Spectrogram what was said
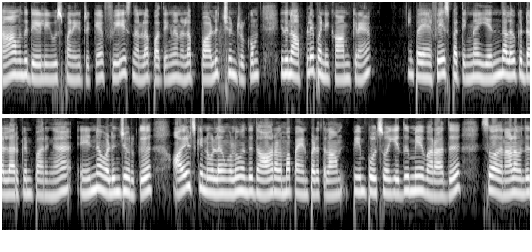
நான் வந்து டெய்லி யூஸ் பண்ணிகிட்டு இருக்கேன். ஃபேஸ் நல்லா பார்த்தீங்கன்னா நல்லா பளிச்சுன்னு இருக்கும். இது நான் அப்ளை பண்ணி காமிக்கிறேன். இப்போ என் ஃபேஸ் பார்த்திங்கன்னா எந்த அளவுக்கு டல்லாக இருக்குதுன்னு பாருங்கள் என்ன வலிஞ்சும் இருக்குது ஆயில் ஸ்கின் உள்ளவங்களும் வந்து தாராளமாக பயன்படுத்தலாம். பிம்பிள்ஸோ எதுவுமே வராது. ஸோ அதனால் வந்து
